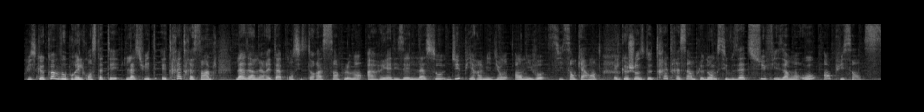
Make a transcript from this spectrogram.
puisque comme vous pourrez le constater, la suite est très très simple. La dernière étape consistera simplement à réaliser l'assaut du pyramidion en niveau 640. Quelque chose de très très simple donc si vous êtes suffisamment haut en puissance.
